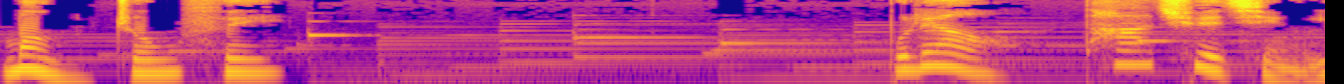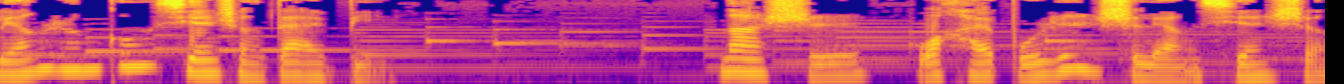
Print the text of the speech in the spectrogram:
梦中飞。不料他却请梁仁公先生代笔。那时我还不认识梁先生。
